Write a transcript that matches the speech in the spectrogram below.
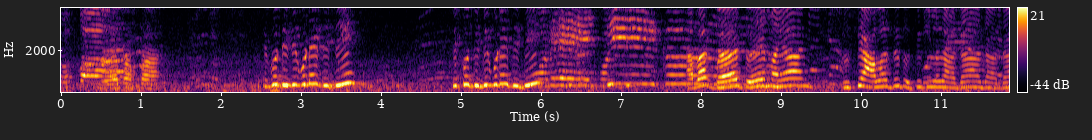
पप्पा. चिकू दीदी कुठे आहे दीदी? चिकू दीदी कुठे आहे दीदी? हा बघ हे मयांक. नुसती आवाज देत होती तुला दादा दादा.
